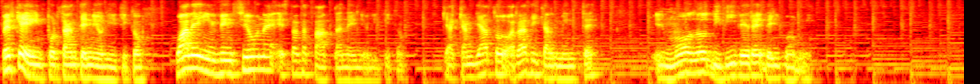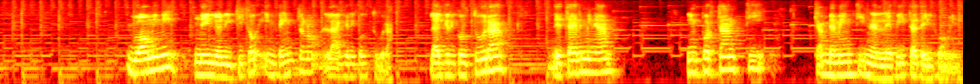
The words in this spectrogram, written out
Perché è importante il Neolitico? Quale invenzione è stata fatta nel Neolitico che ha cambiato radicalmente il modo di vivere degli uomini? Gli uomini nel Neolitico inventano l'agricoltura. L'agricoltura determina importanti cambiamenti nelle vite degli uomini.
